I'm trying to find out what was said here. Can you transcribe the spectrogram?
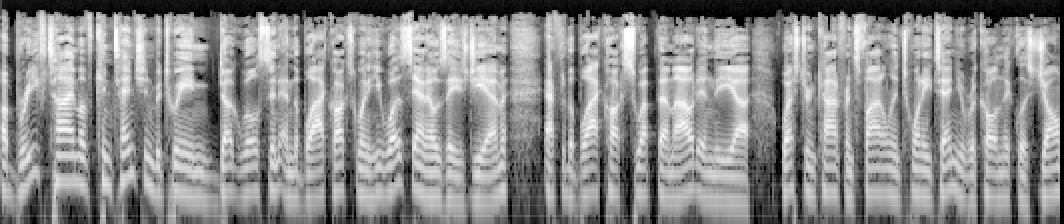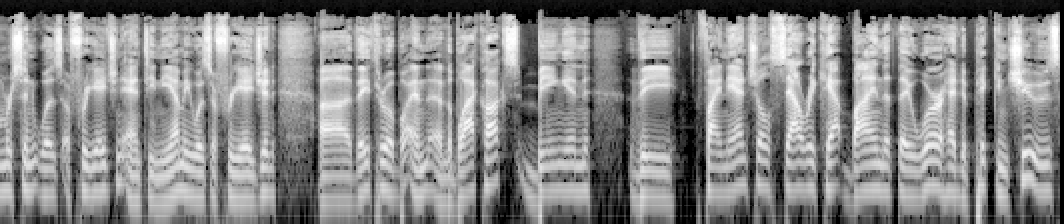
a, brief time of contention between Doug Wilson and the Blackhawks when he was San Jose's GM after the Blackhawks swept them out in the uh, Western Conference Final in 2010. You recall Nicholas Hjalmarsson was a free agent, Antti Niemi was a free agent. Uh, they threw a and, and the Blackhawks being in the financial salary cap bind that they were had to pick and choose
